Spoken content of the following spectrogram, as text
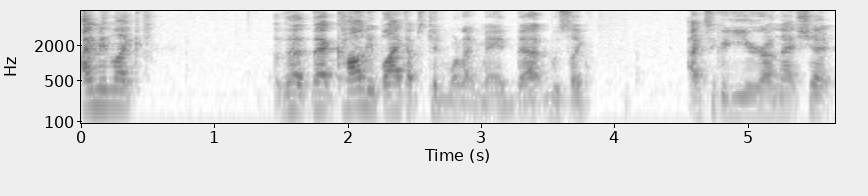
I mean, like, the, that Duty Black Ops Kid one I made, that was like, I took a year on that shit.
